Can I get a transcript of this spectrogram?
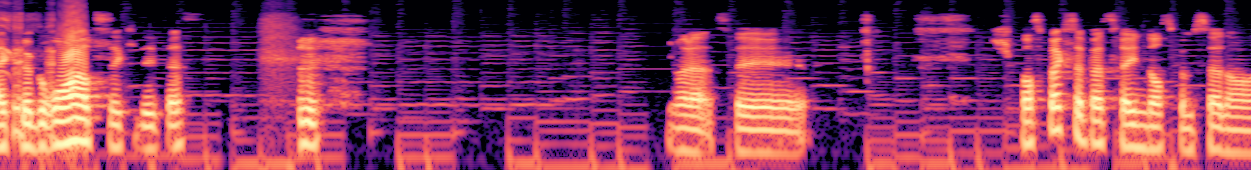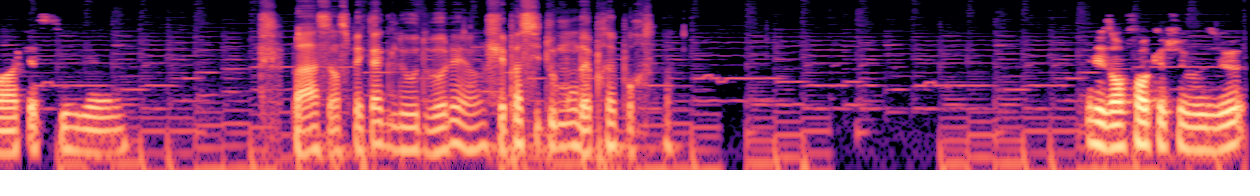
avec le groin, tu sais, qui dépasse. voilà, c'est... Je pense pas que ça passerait une danse comme ça dans un casting. euh. Bah, c'est un spectacle de haute volée. Hein. Je sais pas si tout le monde est prêt pour ça. Les enfants, cachez vos yeux.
